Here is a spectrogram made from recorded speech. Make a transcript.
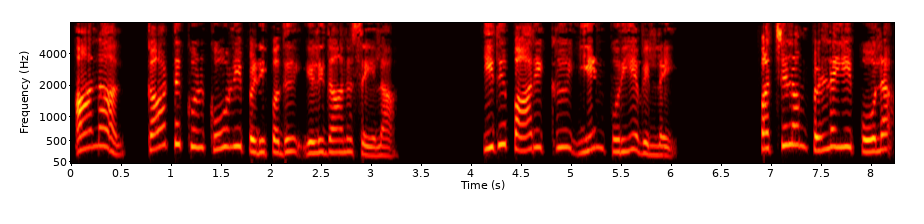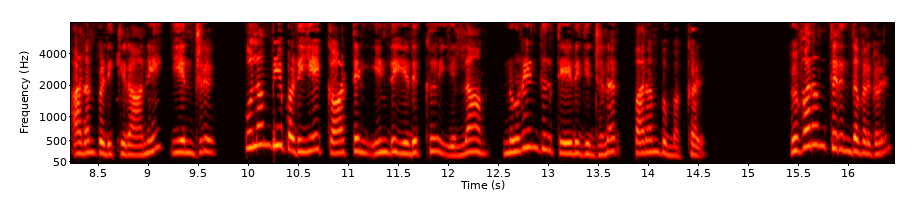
ஆனால் காட்டுக்குள் கோழி பிடிப்பது எளிதான செயலா? இது பாரிக்கு ஏன் புரியவில்லை? பச்சிளம் பிள்ளையைப் போல அடம்பிடிக்கிறானே என்று புலம்பியபடியே காட்டின் இண்டு இடுக்கு எல்லாம் நுழைந்து தேடுகின்றனர் பரம்பு மக்கள். விவரம் தெரிந்தவர்கள்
